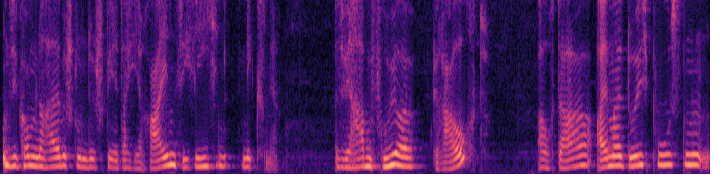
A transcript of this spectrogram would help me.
und sie kommen eine halbe Stunde später hier rein, sie riechen nichts mehr. Also wir haben früher geraucht auch da einmal durchpusten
